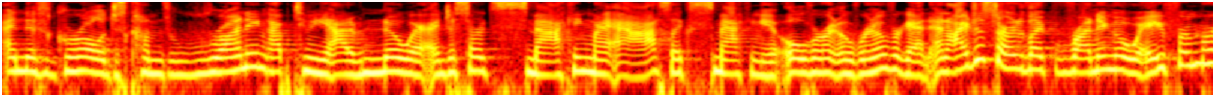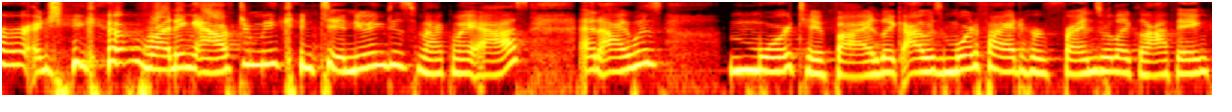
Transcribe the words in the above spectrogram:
And this girl just comes running up to me out of nowhere and just starts smacking my ass, like smacking it over and over and over again. And I just started like running away from her and she kept running after me, continuing to smack my ass. And I was mortified. Like I was mortified. Her friends were like laughing.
